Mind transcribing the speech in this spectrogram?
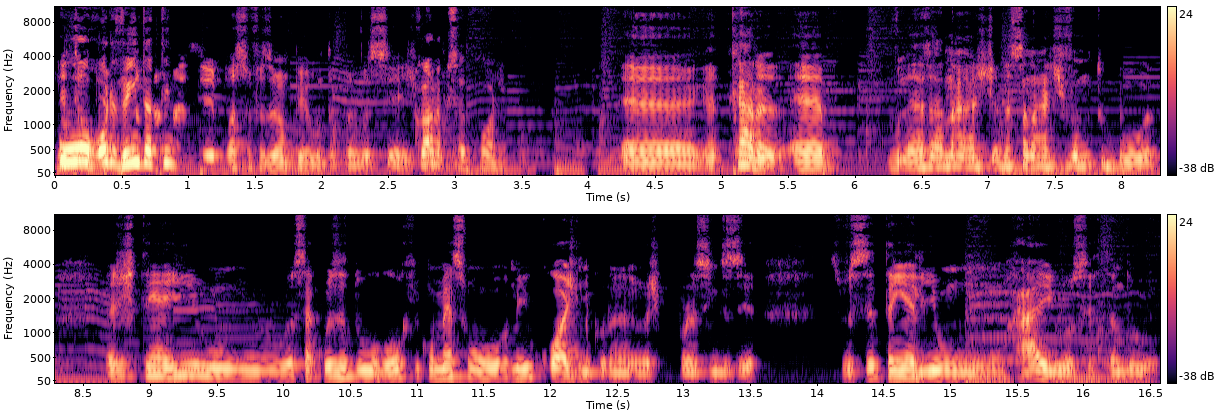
O Então, horror vem da. Posso fazer- Posso fazer uma pergunta pra você? Claro que você pode, pô. É, cara, é, essa narrativa é muito boa. A gente tem aí essa coisa do horror que começa um horror meio cósmico, né? Eu acho que por assim dizer. Se você tem ali um, um raio acertando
